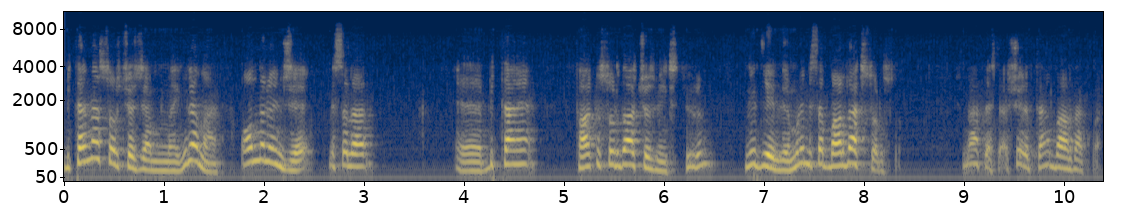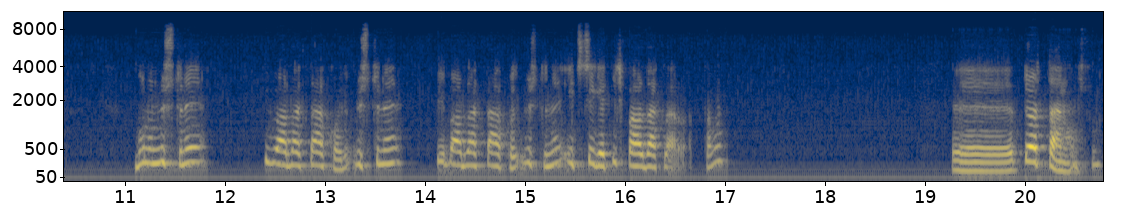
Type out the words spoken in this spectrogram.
Bir tane daha soru çözeceğim bununla ilgili ama ondan önce mesela e, bir tane farklı soru daha çözmek istiyorum. Ne diyebilirim buraya? Mesela bardak sorusu. Şimdi arkadaşlar şöyle bir tane bardak var. Bunun üstüne bir bardak daha koydum. Üstüne bir bardak daha koydum. Üstüne iç içe geçmiş bardaklar var. Tamam e, 4 tane olsun.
